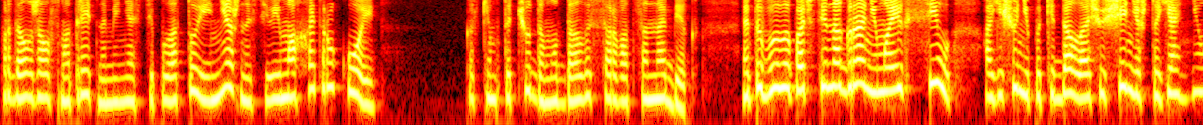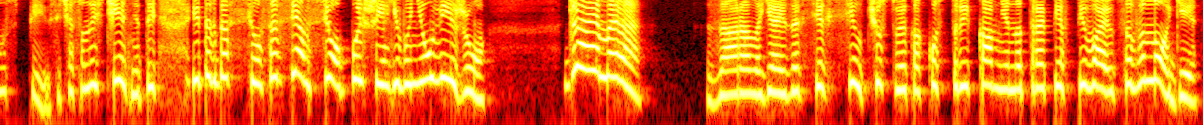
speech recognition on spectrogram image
Продолжал смотреть на меня с теплотой и нежностью и махать рукой. Каким-то чудом удалось сорваться на бег. Это было почти на грани моих сил, а еще не покидало ощущение, что я не успею. Сейчас он исчезнет, и, и тогда все, совсем все, больше я его не увижу. «Джейме!» Заорала я изо всех сил, чувствуя, как острые камни на тропе впиваются в ноги.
